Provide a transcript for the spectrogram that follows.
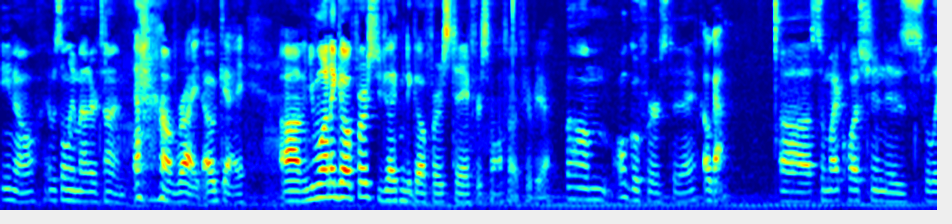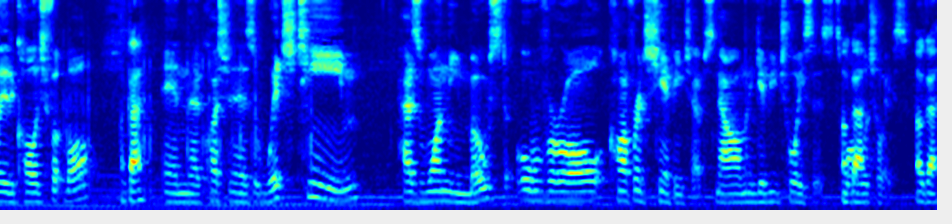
you know, it was only a matter of time. right. Okay. Um, you want to go first? Or would you like me to go first today for small talk trivia? Um, I'll go first today. Okay. Uh, so my question is related to college football, Okay. and the question is, which team has won the most overall conference championships? Now I'm going to give you choices. It's Okay. multiple choice. Okay.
